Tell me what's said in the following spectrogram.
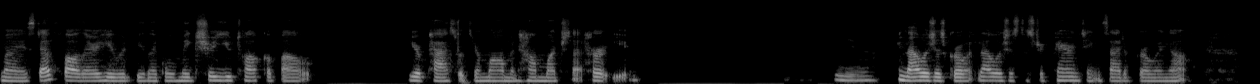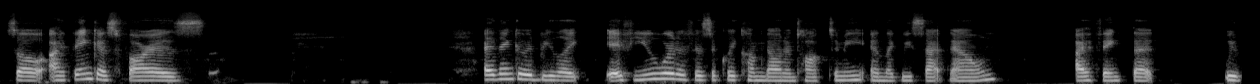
my stepfather he would be like well make sure you talk about your past with your mom and how much that hurt you yeah and that was just growing that was just the strict parenting side of growing up so i think as far as i think it would be like if you were to physically come down and talk to me and like we sat down i think that we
